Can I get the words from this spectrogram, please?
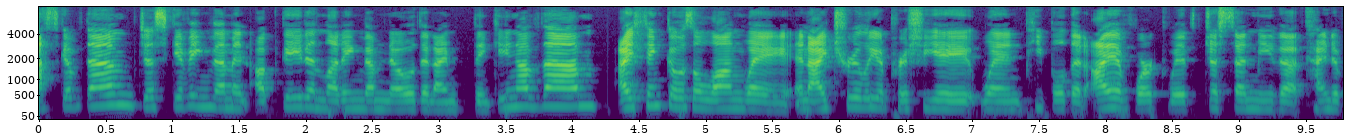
ask of them, just giving them an update and letting them know that I'm thinking of them, I think goes a long way. And I truly appreciate when people that I have worked with just send me that kind of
